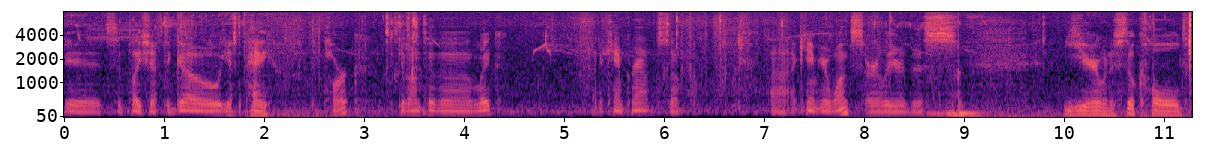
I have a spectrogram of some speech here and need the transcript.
It's a place you have to go. You have to pay to park get onto the lake at a campground. So uh, I came here once earlier this year when it's still cold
